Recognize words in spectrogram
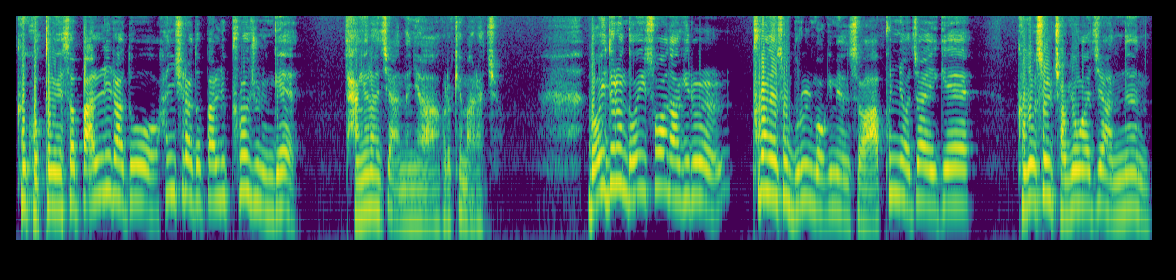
그 고통에서 빨리라도 한시라도 빨리 풀어주는 게 당연하지 않느냐 그렇게 말하죠. 너희들은 너희 소와 나귀를 풀어내서 물을 먹이면서 아픈 여자에게 그것을 적용하지 않는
